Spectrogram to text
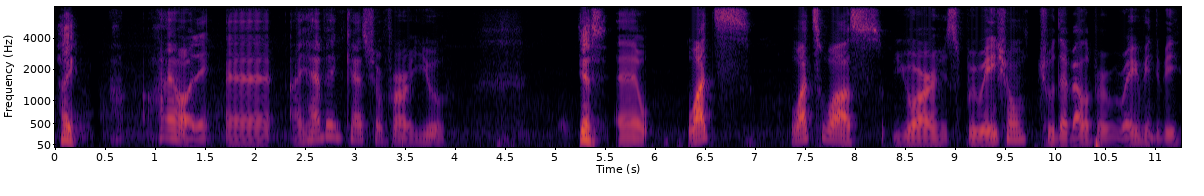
hi, Hi, Holly. Uh, I have a question for you. yes. Uh, what's what was your inspiration to develop RavenDB?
